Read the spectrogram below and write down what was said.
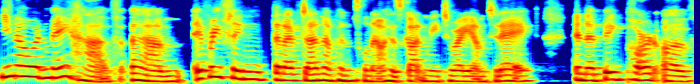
You know, it may have. Um, everything that I've done up until now has gotten me to where I am today. And a big part of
